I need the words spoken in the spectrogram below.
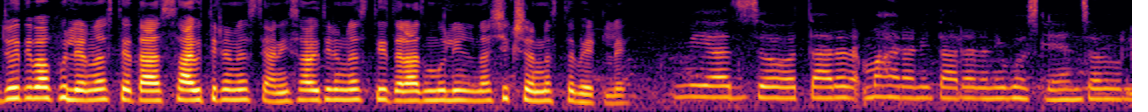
ज्योतिबा फुले नसते तर आज सावित्री नसते आणि सावित्री नसती तर आज मुलींना शिक्षण नसतं भेटले. मी आज तारा महाराणी ताराराणी भोसले यांचा रोल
